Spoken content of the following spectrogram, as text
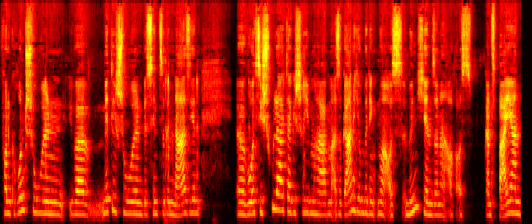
von Grundschulen über Mittelschulen bis hin zu Gymnasien, wo uns die Schulleiter geschrieben haben, also gar nicht unbedingt nur aus München, sondern auch aus ganz Bayern,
